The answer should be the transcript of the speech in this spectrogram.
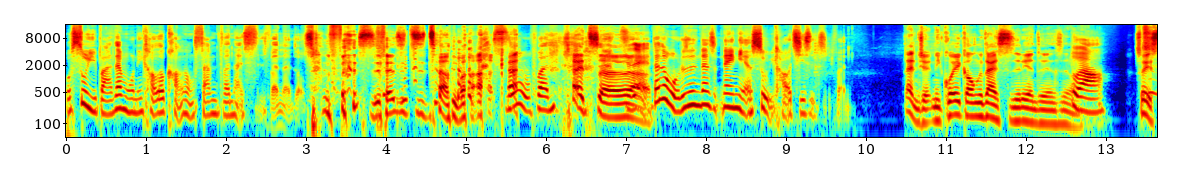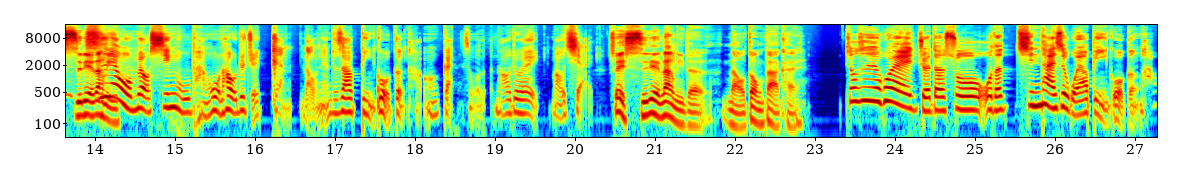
我数乙本来在模拟考都考那种三分还是十分那种，三分 十分是智障吧？十五分太扯了。对，但是我就是那那一年数乙考了七十几分。那你觉得你归功在失恋这件事吗？对啊。所以失恋，失恋我没有心无旁骛，然后我就觉得干老娘就是要比你过更好，然后干什么的，然后就会毛起来。所以失恋让你的脑洞大开，就是会觉得说我的心态是我要比你过更好，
